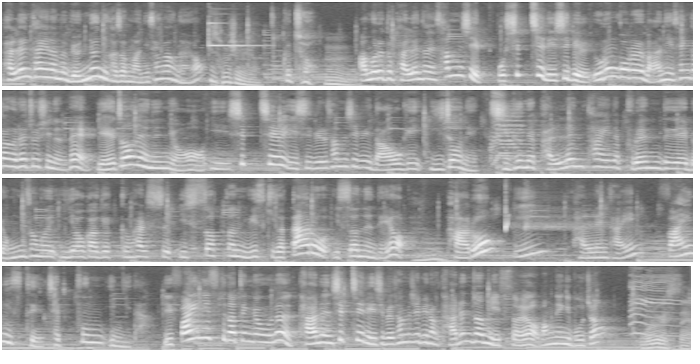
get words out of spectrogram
발렌타인 하면 몇 년이 가장 많이 생각나요? 30년. 그쵸. 음. 아무래도 발렌타인 30, 뭐 17, 20일 이런 거를 많이 생각을 해주시는데 예전에는요 이 17, 20일, 30일 나오기 이전에 지금의 발렌타인의 브랜드의 명성을 이어가게끔 할 수 있었던 위스키가 따로 있었는데요 바로 이 발렌타인 파이니스트 제품입니다 이 파이니스트 같은 경우는 다른 17, 20일, 30이랑 다른 점이 있어요 막냉이 뭐죠? 모르겠어요.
